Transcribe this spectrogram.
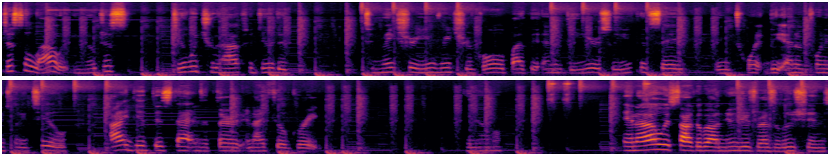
Just allow it, you know, just do what you have to do to to make sure you reach your goal by the end of the year so you can say in tw- the end of 2022, I did this, that, and the third, and I feel great. You know? And I always talk about New Year's resolutions.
